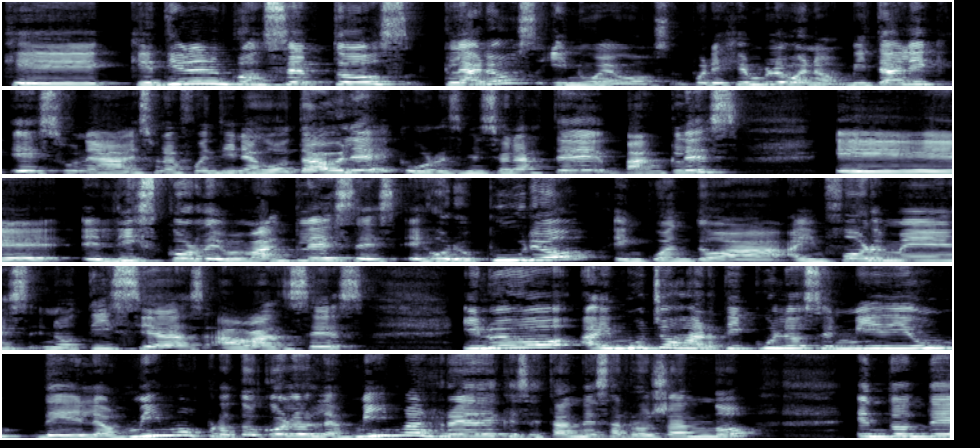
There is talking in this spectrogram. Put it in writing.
que, que, tienen conceptos claros y nuevos. Por ejemplo, bueno, Vitalik es una, es una fuente inagotable, como recién mencionaste, Bankless. Eh, el Discord de Bankless es, es, oro puro en cuanto a, a informes, noticias, avances. Y luego hay muchos artículos en Medium de los mismos protocolos, las mismas redes que se están desarrollando en donde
